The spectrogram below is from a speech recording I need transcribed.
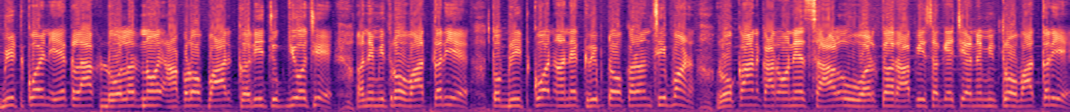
બિટકોઇન એક લાખ ડોલરનો આંકડો પાર કરી ચૂક્યો છે. અને મિત્રો, વાત કરીએ તો બિટકોઇન અને ક્રિપ્ટોકરન્સી પણ રોકાણકારોને સારું વળતર આપી શકે છે. અને મિત્રો, વાત કરીએ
